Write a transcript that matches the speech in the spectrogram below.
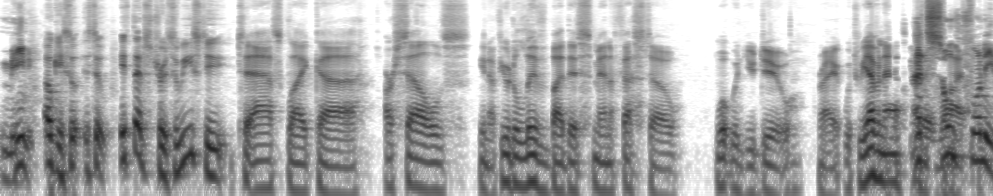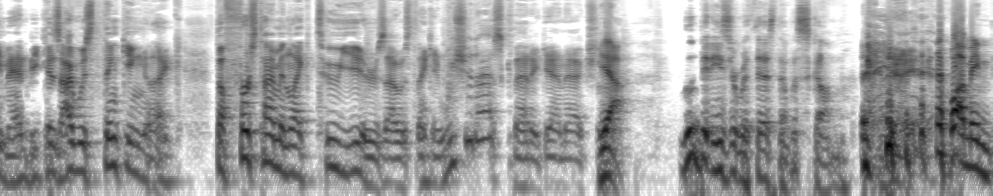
meaning. Okay, so so if that's true, so we used to to ask like uh, ourselves, you know, if you were to live by this manifesto, what would you do? Right. Which we haven't asked. That's so funny, man, because I was thinking like the first time in like two years, I was thinking we should ask that again, actually. Yeah. A little bit easier with this than with scum. yeah, yeah. well, I mean,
